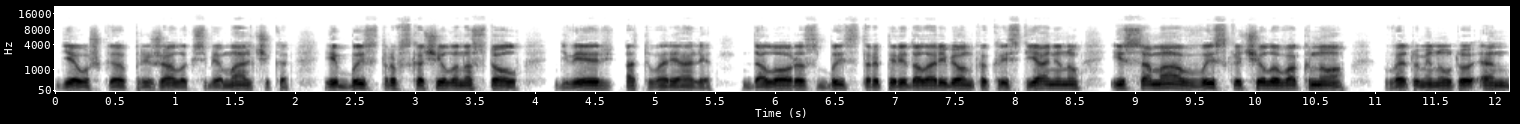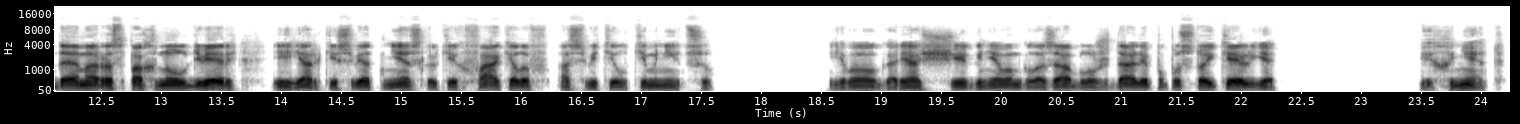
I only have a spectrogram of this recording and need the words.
Девушка прижала к себе мальчика и быстро вскочила на стол. Дверь отворяли. Долорес быстро передала ребенка крестьянину и сама выскочила в окно. В эту минуту Эндема распахнул дверь, и яркий свет нескольких факелов осветил темницу. Его горящие гневом глаза блуждали по пустой келье. Их нет.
